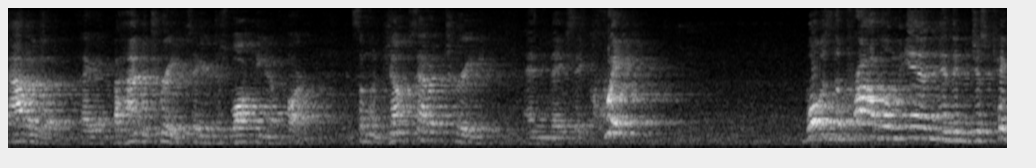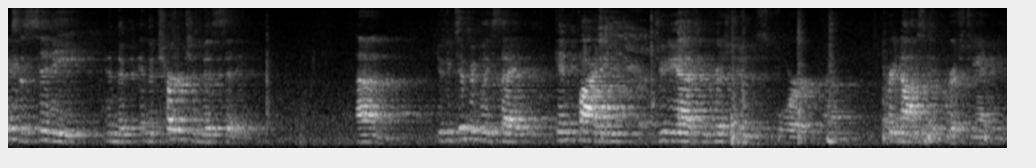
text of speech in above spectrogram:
out of like behind a tree, say you're just walking in a park, and someone jumps out of a tree and they say, quick, what was the problem in, and then he just picks a city in the, in the church in this city. Um, you can typically say infighting Judaizing Christians or um, pre-Gnostic Christianity.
